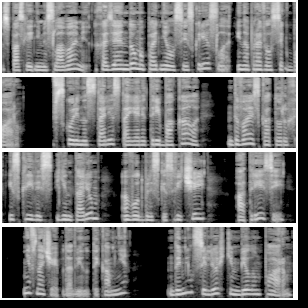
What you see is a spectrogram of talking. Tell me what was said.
С последними словами хозяин дома поднялся из кресла и направился к бару. Вскоре на столе стояли три бокала, два из которых искрились янтарем в отблеске свечей, а третий, невзначай пододвинутый ко мне, дымился легким белым паром,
